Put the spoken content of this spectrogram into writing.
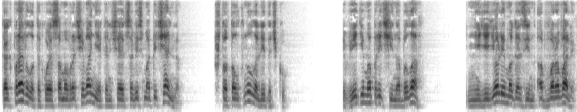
Как правило, такое самоврачевание кончается весьма печально. Что толкнуло Лидочку? Видимо, причина была. Не ее ли магазин обворовали?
